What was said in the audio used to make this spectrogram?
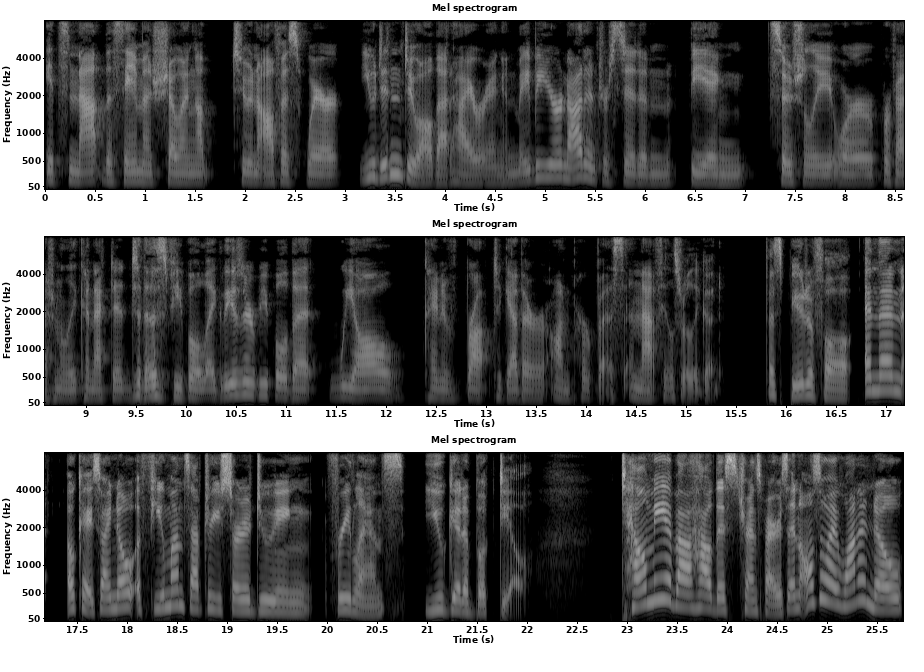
it's not the same as showing up to an office where you didn't do all that hiring and maybe you're not interested in being socially or professionally connected to those people. Like these are people that we all kind of brought together on purpose. And that feels really good. That's beautiful. And then, okay, so I know a few months after you started doing freelance, you get a book deal. Tell me about how this transpires. And also, I want to know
